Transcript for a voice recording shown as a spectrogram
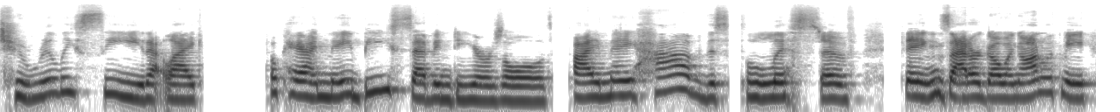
to really see that, like, okay, I may be 70 years old. I may have this list of things that are going on with me,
